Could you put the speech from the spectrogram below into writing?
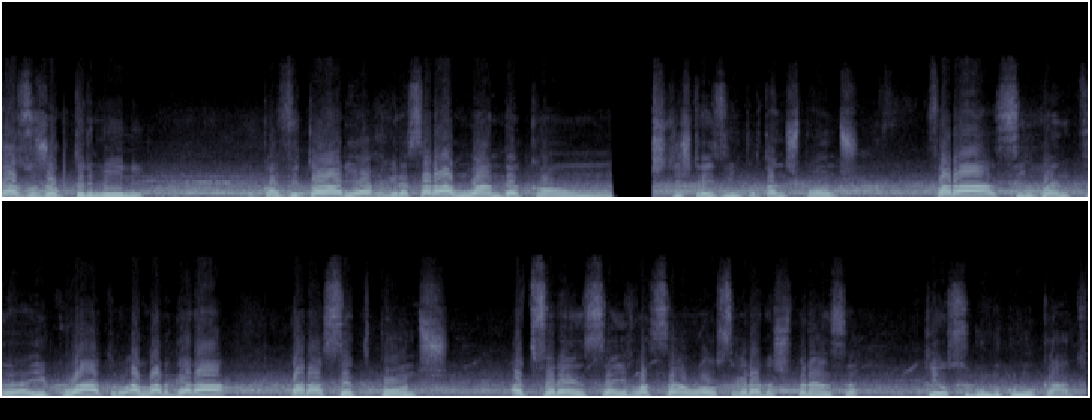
caso o jogo termine com vitória, regressará a Luanda com estes três importantes pontos, fará 54, alargará para 7 pontos a diferença em relação ao Sagrada Esperança, que é o segundo colocado.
